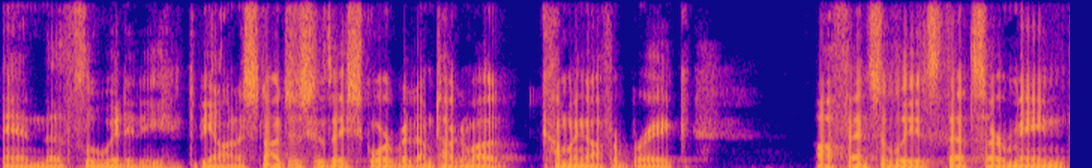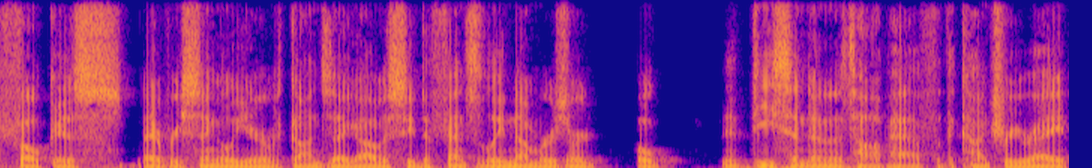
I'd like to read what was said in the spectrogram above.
and the fluidity, to be honest. Not just because they scored, but I'm talking about coming off a break. Offensively, it's that's our main focus every single year with Gonzaga. Obviously, defensively, numbers are oh, decent in the top half of the country, right?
